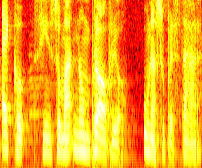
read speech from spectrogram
Ecco, sì, insomma, non proprio una superstar.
